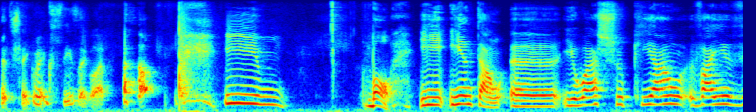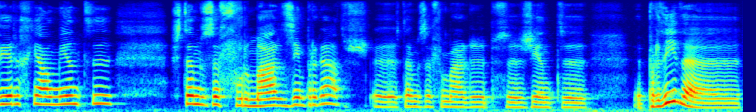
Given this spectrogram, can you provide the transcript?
não sei como é que se diz agora. e, bom, e, e então, eu acho que há, vai haver realmente, estamos a formar desempregados, estamos a formar gente perdida.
